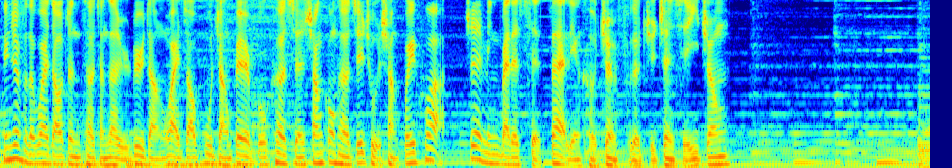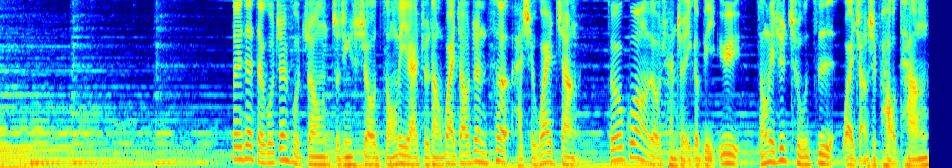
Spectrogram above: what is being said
新政府的外交政策将在与绿党外交部长贝尔伯克协商共同的基础上规划，这也明白的写在联合政府的执政协议中。所以在德国政府中，究竟是由总理来主导外交政策，还是外长？德国过往流传着一个比喻：总理是厨子，外长是跑堂。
